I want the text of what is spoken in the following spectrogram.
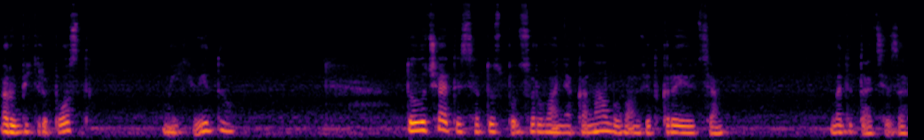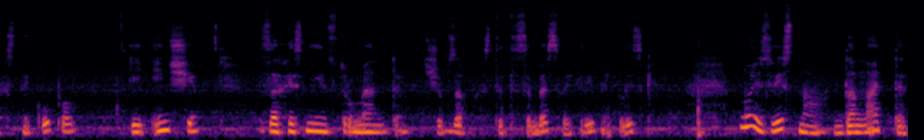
Робіть репост моїх відео. Долучайтеся до спонсорування каналу, вам відкриються медитації захисний купол і інші захисні інструменти, щоб захистити себе, своїх рідних, близьких. Ну і, звісно, донатьте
